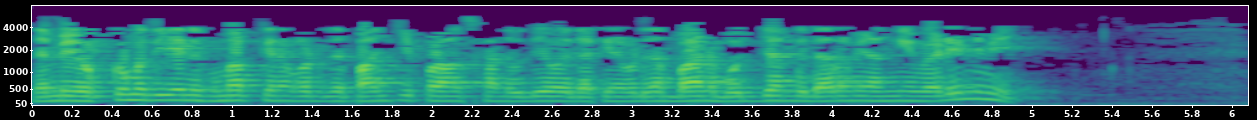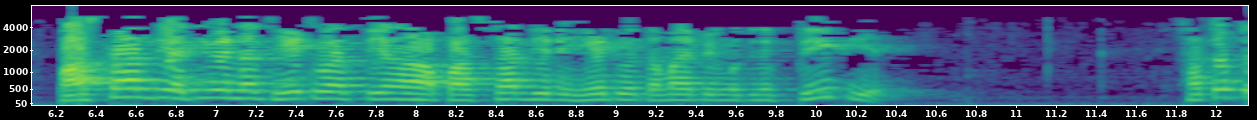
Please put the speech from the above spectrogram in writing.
දැන් මේ ඔක්කොම තියෙන්නේ කුමක් කෙනකොටද පංචීපාස්කන්ධ උදේවය දකිනකොට දැන් බලන්න බොජ්ජංග ධර්මයන්ගෙන් වැඩෙන්නේ මේ. පස්සද්ධිය ඇති වෙන්නත් හේතුවක් තියෙනවා. පස්සද්ධියට හේතුව තමයි පින්වතුනි ප්‍රීතිය. සතුට.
